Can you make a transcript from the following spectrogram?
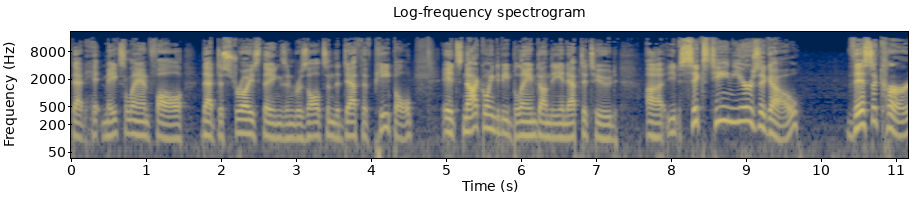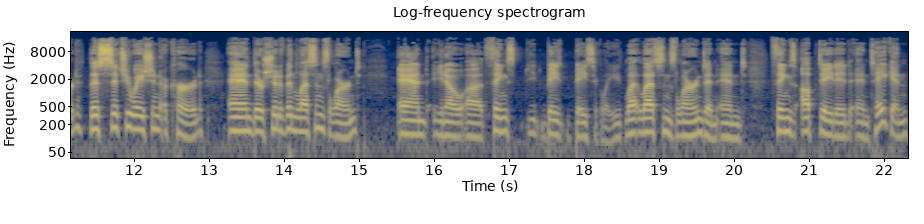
that hit, makes landfall, that destroys things and results in the death of people, it's not going to be blamed on the ineptitude. Uh, 16 years ago, this occurred, this situation occurred, and there should have been lessons learned and you know uh, things ba- basically le- lessons learned and and things updated and taken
